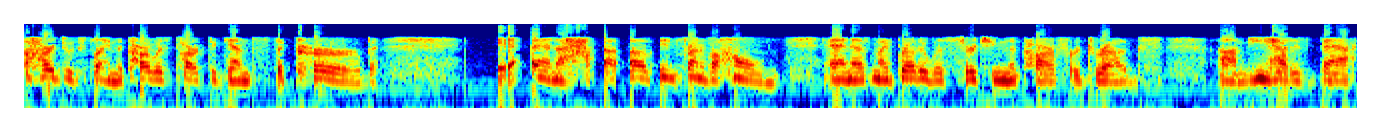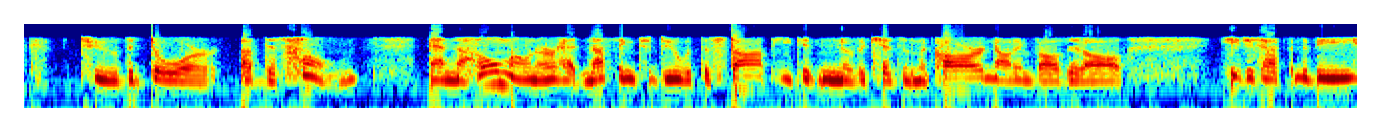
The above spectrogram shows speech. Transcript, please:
hard to explain. The car was parked against the curb and a, uh, in front of a home. And as my brother was searching the car for drugs, um, he had his back to the door of this home. And the homeowner had nothing to do with the stop. He didn't know the kids in the car, not involved at all. He just happened to be,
